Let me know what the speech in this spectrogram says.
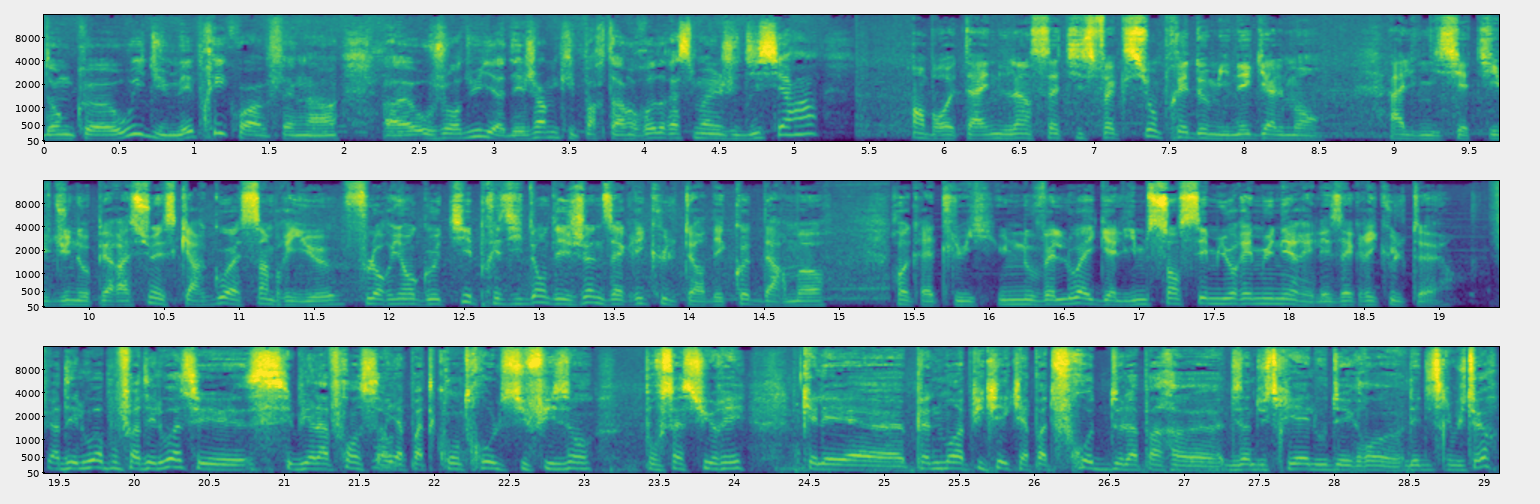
Donc oui, du mépris. quoi. Aujourd'hui, il y a des gens qui partent en redressement judiciaire. En Bretagne, l'insatisfaction prédomine également. À l'initiative d'une opération escargot à Saint-Brieuc, Florian Gauthier, président des jeunes agriculteurs des Côtes d'Armor, regrette lui une nouvelle loi Egalim censée mieux rémunérer les agriculteurs. Faire des lois pour faire des lois, c'est bien la France. Hein. Il n'y a pas de contrôle suffisant pour s'assurer qu'elle est euh, pleinement appliquée, qu'il n'y a pas de fraude de la part euh, des industriels ou des grands des distributeurs.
